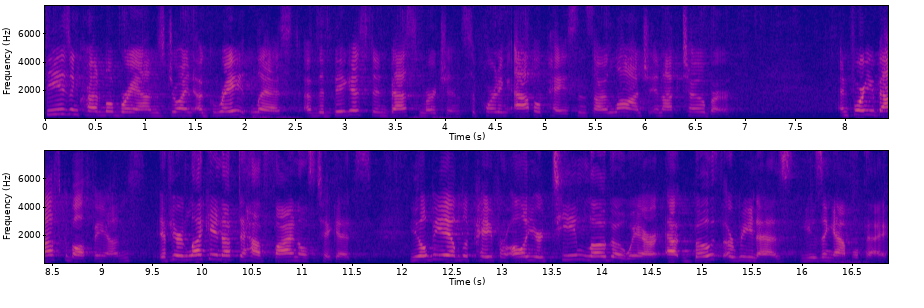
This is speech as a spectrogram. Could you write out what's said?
These incredible brands join a great list of the biggest and best merchants supporting Apple Pay since our launch in October. And for you basketball fans, if you're lucky enough to have finals tickets, you'll be able to pay for all your team logo wear at both arenas using Apple Pay.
